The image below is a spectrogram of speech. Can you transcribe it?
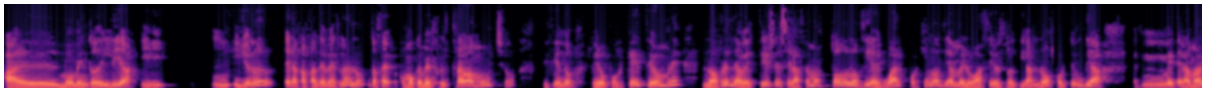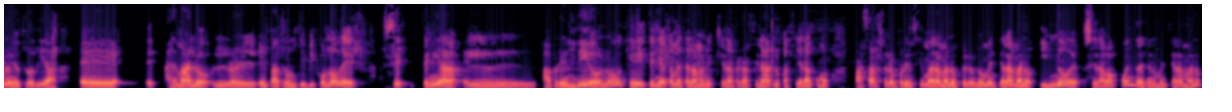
al momento del día y, y yo no era capaz de verlas, ¿no? Entonces, como que me frustraba mucho diciendo, pero ¿por qué este hombre no aprende a vestirse si lo hacemos todos los días igual? ¿Por qué unos días me lo hace y otros días no? ¿Por qué un día mete la mano y otro día... Eh, eh, además, lo, lo, el patrón típico, ¿no? De se, tenía el aprendido, ¿no? Que tenía que meter la mano izquierda, pero al final lo que hacía era como pasárselo por encima de la mano, pero no metía la mano y no se daba cuenta de que no metía la mano.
